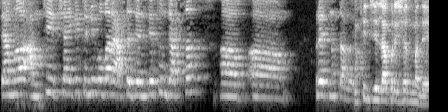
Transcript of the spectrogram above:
त्यामुळं आमची इच्छा आहे की तुम्ही उभा राहा. असं जनतेतून जास्त प्रयत्न चालू आहे जिल्हा परिषदमध्ये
